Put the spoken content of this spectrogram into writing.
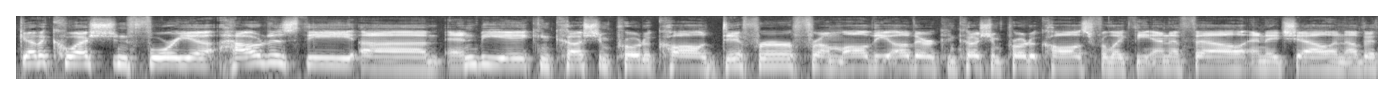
Got a question for you. How does the um, NBA concussion protocol differ from all the other concussion protocols for like the NFL, NHL, and other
